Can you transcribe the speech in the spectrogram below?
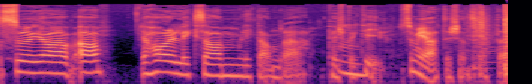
så jag, ja, jag har liksom lite andra perspektiv mm. som gör att det känns lättare.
